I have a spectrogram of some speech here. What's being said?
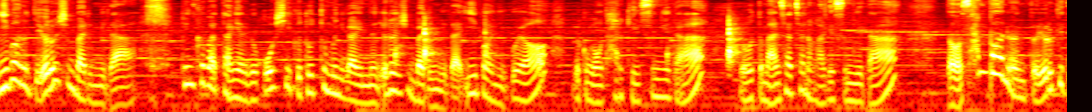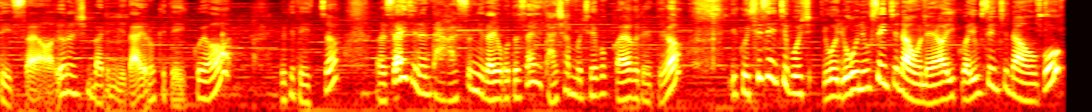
2번은 또 이런 신발입니다. 핑크 바탕에 이렇게 꽃이 있고 도트 무늬가 있는 이런 신발입니다. 2번이고요. 물구멍 다 이렇게 있습니다. 요것도 14,000원 가겠습니다. 또 3번은 또 이렇게 돼 있어요. 이런 신발입니다. 이렇게 돼 있고요. 이렇게 돼 있죠. 어, 사이즈는 다 같습니다. 이것도 사이즈 다시 한번 재볼까요? 그래도요. 입구 7cm 보시, 요거, 요건 6cm 나오네요. 입구가 6cm 나오고,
